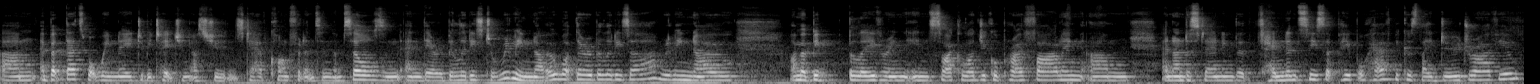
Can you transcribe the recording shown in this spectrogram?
Um, but that's what we need to be teaching our students to have confidence in themselves and, and their abilities, to really know what their abilities are, really know I'm a big believer in, in psychological profiling um, and understanding the tendencies that people have because they do drive you.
